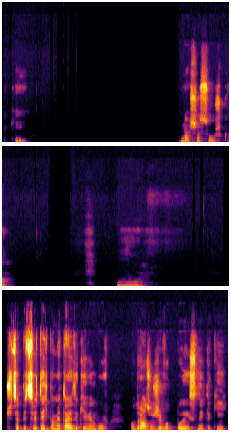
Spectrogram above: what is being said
такий наша сушка. М. Хочеться підсвітити. Пам'ятаєте, який він був одразу живописний, такий.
